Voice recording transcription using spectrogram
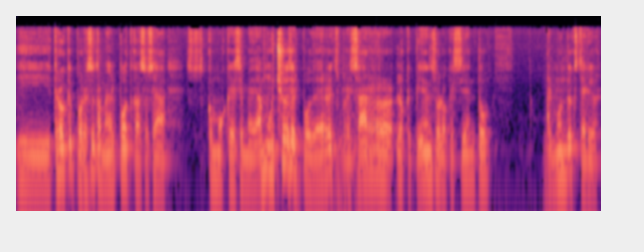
Y creo que por eso también el podcast. O sea, como que se me da mucho del poder expresar lo que pienso, lo que siento al mundo exterior.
